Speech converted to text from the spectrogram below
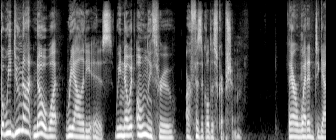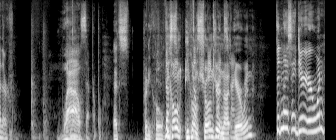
but we do not know what reality is. We know it only through our physical description. They are wedded together, Wow. inseparable. That's pretty cool. He called him, he called him Thus spake Schrodinger, not Einstein. Erwin. Didn't I say dear Erwin?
